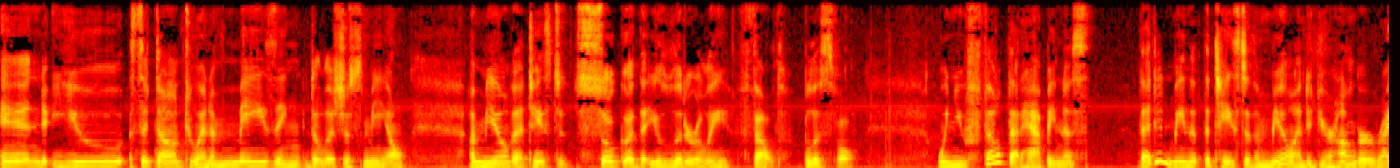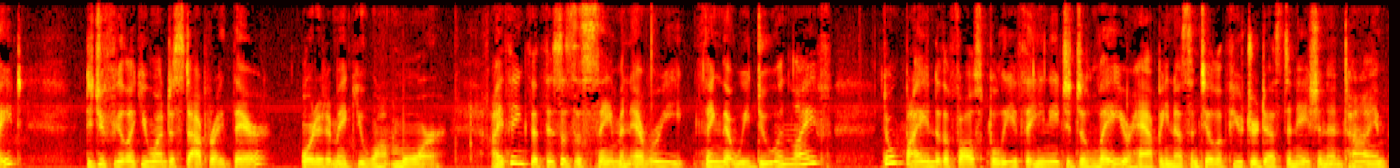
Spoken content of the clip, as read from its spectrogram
and you sit down to an amazing, delicious meal, a meal that tasted so good that you literally felt blissful. When you felt that happiness, that didn't mean that the taste of the meal ended your hunger, right? Did you feel like you wanted to stop right there? Or did it make you want more? I think that this is the same in everything that we do in life. Don't buy into the false belief that you need to delay your happiness until a future destination in time.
